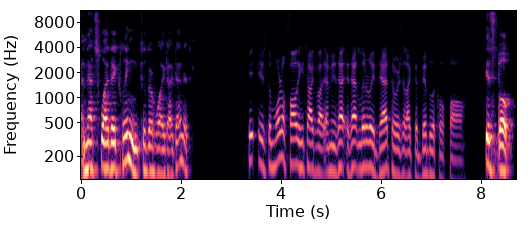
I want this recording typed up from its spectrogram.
And that's why they cling to their white identity is the mortal fall that he talks about? I mean, is that is that literally death, or is it like the biblical fall? It's both.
